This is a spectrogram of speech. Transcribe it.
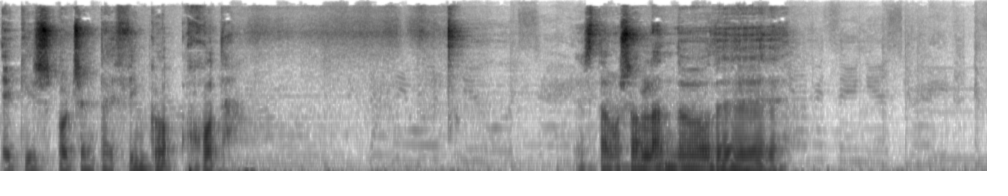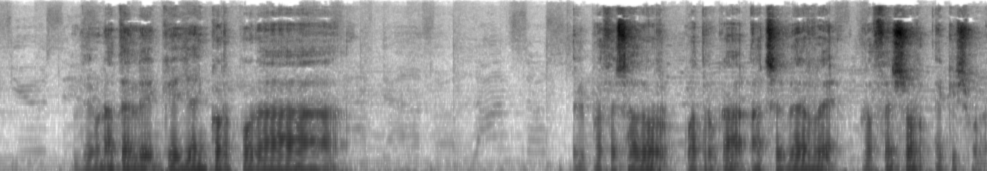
X85J. Estamos hablando de de una tele que ya incorpora el procesador 4K HDR Processor X1.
